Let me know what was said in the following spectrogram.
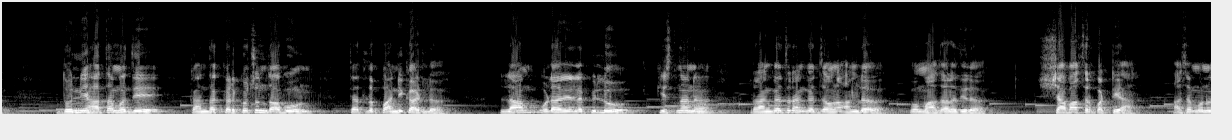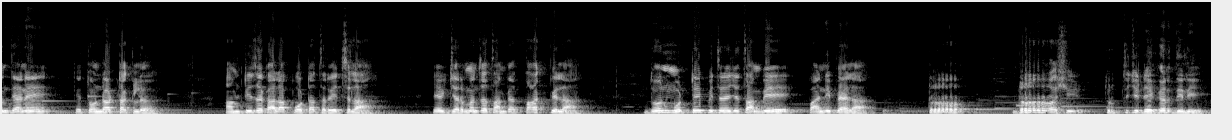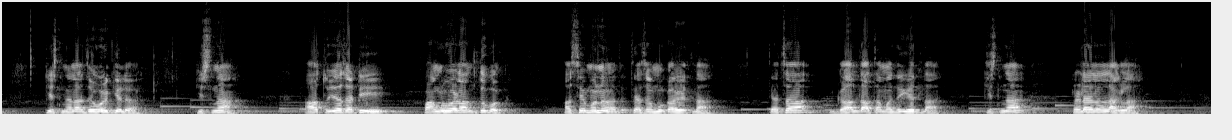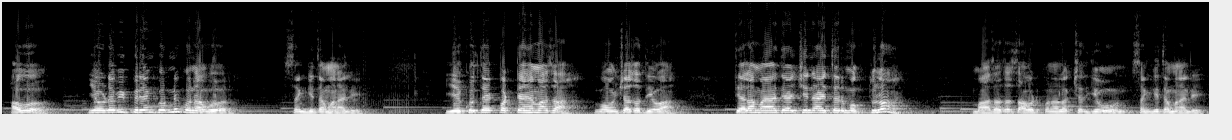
दोन्ही हातामध्ये कांदा करकचून दाबून त्यातलं पाणी काढलं. लांब उडालेलं पिल्लू किसनानं रांगत रांगत जाऊन आणलं व माझाला दिलं. शाबासर पट्ट्या असं म्हणून त्याने ते तोंडात टाकलं. आमटीचा काला पोटात रेचला. एक जर्मनचा तांब्यात ताक पिला. दोन मोठे पितळ्याचे तांबे पाणी प्यायला. ट्र ड्र अशी तृप्तीची ढेकर दिली. किसनाला जवळ केलं. किसना आज तुझ्यासाठी पांगुळवाडा आणतो बघ. असे म्हणत त्याचा मुका घेतला. त्याचा गाल दातामध्ये घेतला. किसना रडायला लागला. अव एवढं बी प्रेम करू नये कोणावर संगीता म्हणाली. एकुलता एक पट्ट्या आहे माझा वंशाचा देवा. त्याला माया द्यायची नाही तर मग तुला? माझाचा चावटपणा लक्षात घेऊन संगीता म्हणाली.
